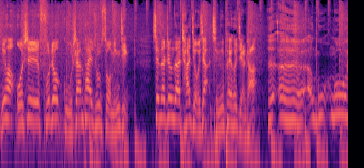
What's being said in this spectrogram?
你好，我是福州鼓山派出所民警。现在正在查酒驾，请您配合检查。呃呃，我我，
